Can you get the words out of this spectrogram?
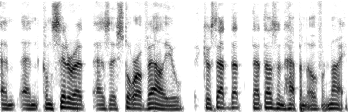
and and consider it as a store of value because that that that doesn't happen overnight.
